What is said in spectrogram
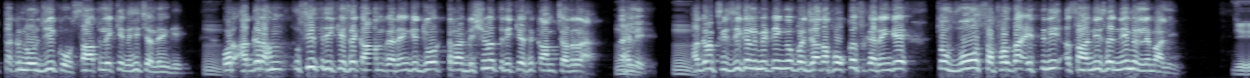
टेक्नोलॉजी को साथ लेके नहीं चलेंगे हम्म, और अगर हम उसी तरीके से काम करेंगे जो ट्रेडिशनल तरीके से काम चल रहा है पहले हम्म, अगर हम फ़िज़िकल मीटिंग के ऊपर ज़्यादा फोकस करेंगे तो वो सफलता इतनी आसानी से नहीं मिलने वाली। जी।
